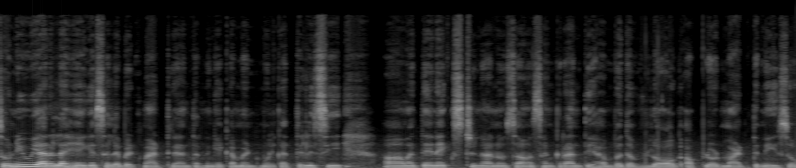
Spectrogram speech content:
ಸೊ ನೀವು ಯಾರೆಲ್ಲ ಹೇಗೆ ಸೆಲೆಬ್ರೇಟ್ ಮಾಡ್ತೀರಾ ಅಂತ ನನಗೆ ಕಮೆಂಟ್ ಮೂಲಕ ತಿಳಿಸಿ. ಮತ್ತು ನೆಕ್ಸ್ಟ್ ನಾನು ಸಂಕ್ರಾಂತಿ ಹಬ್ಬದ ವ್ಲಾಗ್ ಅಪ್ಲೋಡ್ ಮಾಡ್ತೀನಿ. ಸೊ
